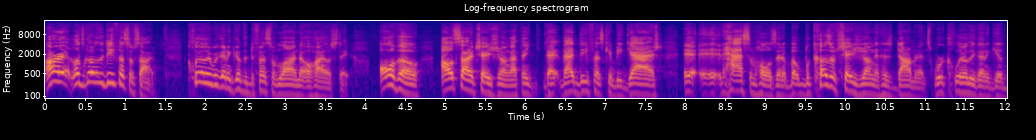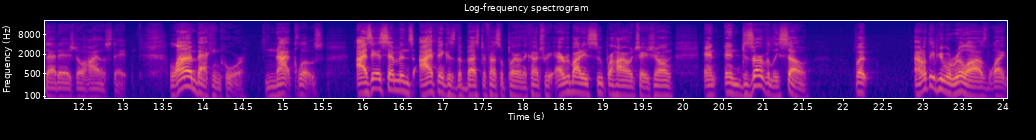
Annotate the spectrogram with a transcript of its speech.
All right, let's go to the defensive side. Clearly, we're going to give the defensive line to Ohio State. Although, outside of Chase Young, I think that, that defense can be gashed. It, it has some holes in it. But because of Chase Young and his dominance, we're clearly going to give that edge to Ohio State. Linebacking corps, not close. Isaiah Simmons, I think, is the best defensive player in the country. Everybody's super high on Chase Young, and and deservedly so. But I don't think people realize like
